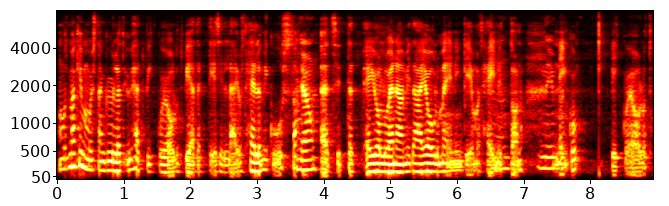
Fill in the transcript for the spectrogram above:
mutta mäkin muistan kyllä, että yhdet pikkujoulut vietettiin sillä just helmikuussa. Että sitten ei ollut enää mitään joulumeininkiä, mutta hei mm. nyt on niin kuin, pikkujoulut.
